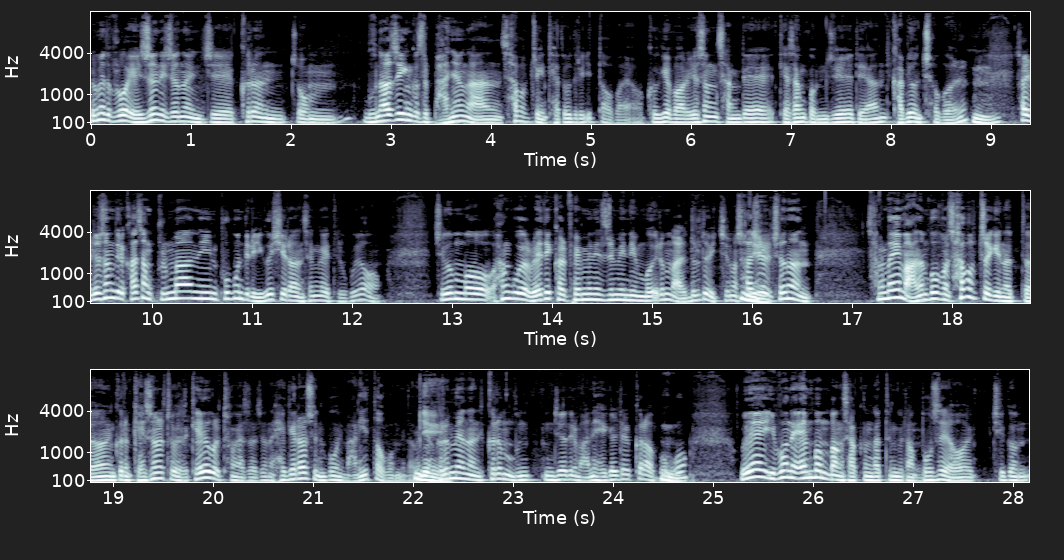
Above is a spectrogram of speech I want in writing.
그럼에도 불구하고 예전에 저는 이제 그런 좀 문화적인 것을 반영한 사법적인 태도들이 있다고 봐요. 그게 바로 여성 상대 대상 범죄에 대한 가벼운 처벌. 음. 사실 여성들이 가장 불만인 부분들이 이것이라는 생각이 들고요. 지금 뭐 한국의 레디칼 페미니즘이니 뭐 이런 말들도 있지만 사실 네. 저는 상당히 많은 부분 사법적인 어떤 그런 개선을 통해서 개혁을 통해서 저는 해결할 수 있는 부분이 많이 있다고 봅니다. 네. 그러면은 그런 문제들이 많이 해결될 거라 보고 음. 왜 이번에 엠번방 사건 같은 경우 한번 보세요. 지금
